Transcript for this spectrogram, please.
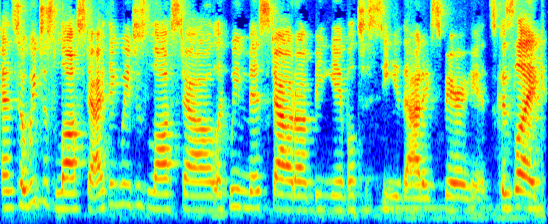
and so we just lost out. I think we just lost out. Like we missed out on being able to see that experience because like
